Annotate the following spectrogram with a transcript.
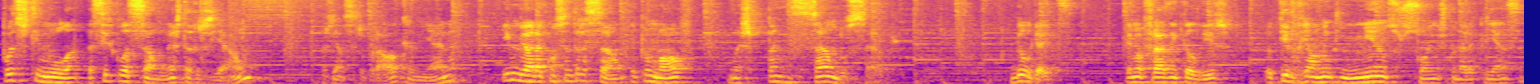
pois estimula a circulação nesta região, região cerebral craniana, e melhora a concentração e promove uma expansão do cérebro. Bill Gates tem uma frase em que ele diz: Eu tive realmente imensos sonhos quando era criança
